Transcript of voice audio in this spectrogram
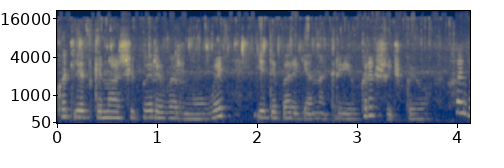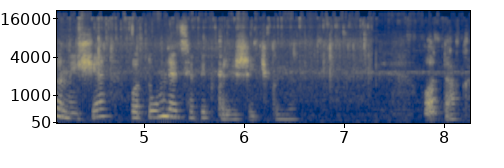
Котлетки наші перевернули, і тепер я накрию кришечкою. Хай вони ще потомляться під кришечкою. Отак.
